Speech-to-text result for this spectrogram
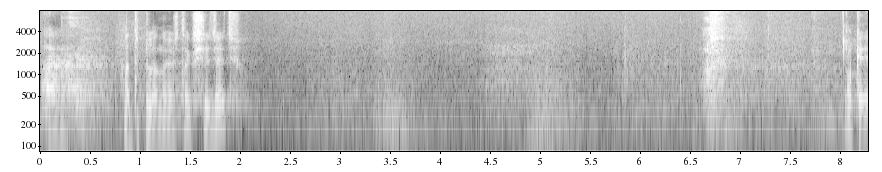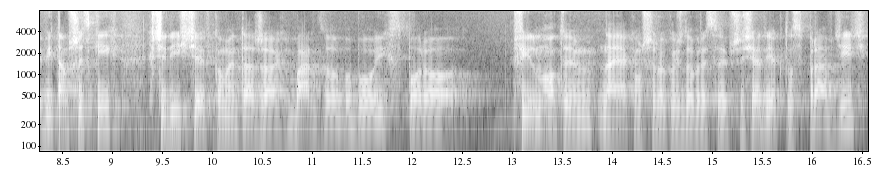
Akcja. A ty planujesz tak siedzieć? Ok, witam wszystkich. Chcieliście w komentarzach bardzo, bo było ich sporo, film o tym, na jaką szerokość dobrać sobie przysiady, jak to sprawdzić.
